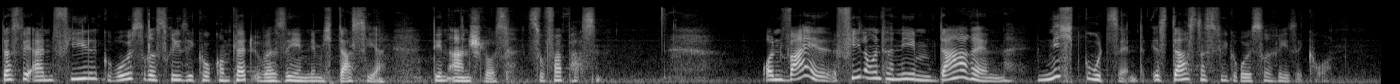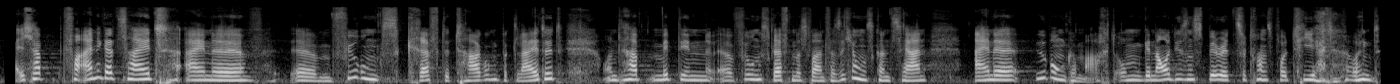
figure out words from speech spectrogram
dass wir ein viel größeres Risiko komplett übersehen, nämlich das hier, den Anschluss zu verpassen. Und weil viele Unternehmen darin nicht gut sind, ist das das viel größere Risiko. Ich habe vor einiger Zeit eine ähm, Führungskräftetagung begleitet und habe mit den äh, Führungskräften, das war ein Versicherungskonzern, eine Übung gemacht, um genau diesen Spirit zu transportieren. Und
